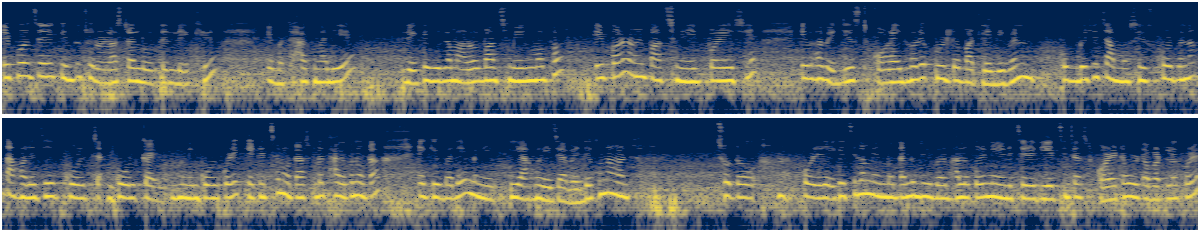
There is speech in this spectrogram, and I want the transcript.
এরপর পর্যায়ে কিন্তু চুলা রাসটা লোতে লেখে এবার ঢাকনা দিয়ে রেখে দিলাম আরও পাঁচ মিনিট মতো। এবার আমি পাঁচ মিনিট পরে এসে এভাবে জাস্ট কড়াই ধরে উল্টে পাটলে দিবেন। খুব বেশি চামচ ইউজ করবেন না, তাহলে যে গোল গোল মানে গোল করে কেটেছেন, ওটা আসলে থাকবে না, ওটা একেবারে মানে ইয়া হয়ে যাবে। দেখুন আমার ছোট করে রেখেছিলাম, এর মধ্যে আমি দুইবার ভালো করে নেড়ে চেড়ে দিয়েছি জাস্ট কড়াইটা উল্টা পাতলা করে।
